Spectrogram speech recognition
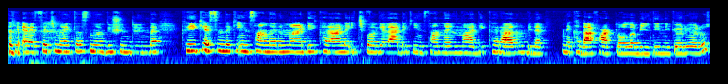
evet seçim haritasını düşündüğünde kıyı kesimdeki insanların verdiği kararla iç bölgelerdeki insanların verdiği kararın bile ne kadar farklı olabildiğini görüyoruz.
